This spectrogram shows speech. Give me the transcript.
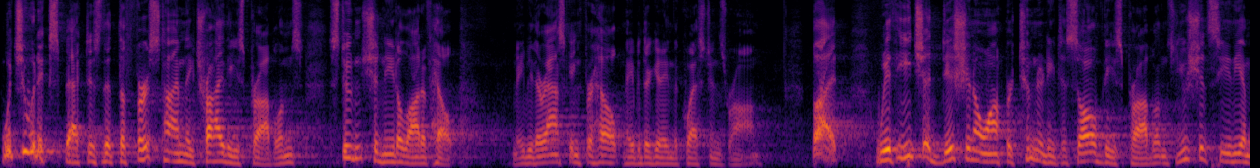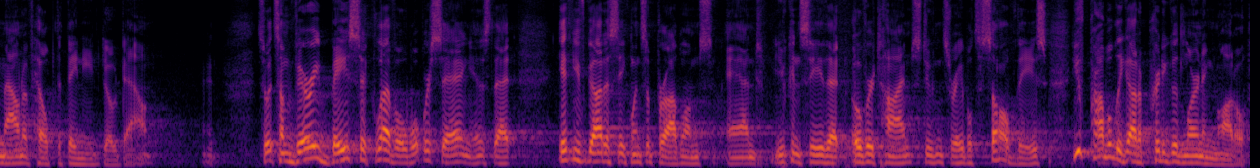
what you would expect is that the first time they try these problems, students should need a lot of help. Maybe they're asking for help, maybe they're getting the questions wrong. But with each additional opportunity to solve these problems, you should see the amount of help that they need go down. So at some very basic level, what we're saying is that if you've got a sequence of problems and you can see that over time students are able to solve these, you've probably got a pretty good learning model.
